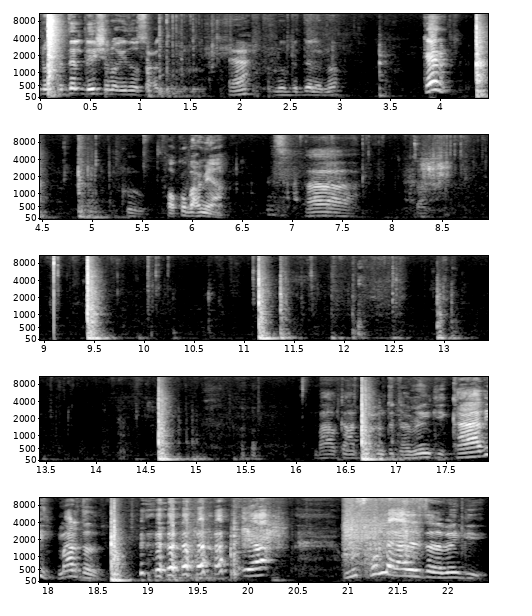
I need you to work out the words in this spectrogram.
noo bedel dheeshan oo iyadoo socdo. Ya noo bedela no. Ken! Oo ku bax miya. Ha bahalkan hadda cuntid habeenkii kaadi ma artad ya musqul la aadaysa habeenkii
